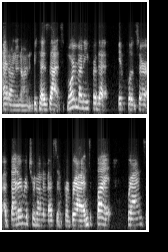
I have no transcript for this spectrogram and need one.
and on and on, because that's more money for the influencer, a better return on investment for brands. But brands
